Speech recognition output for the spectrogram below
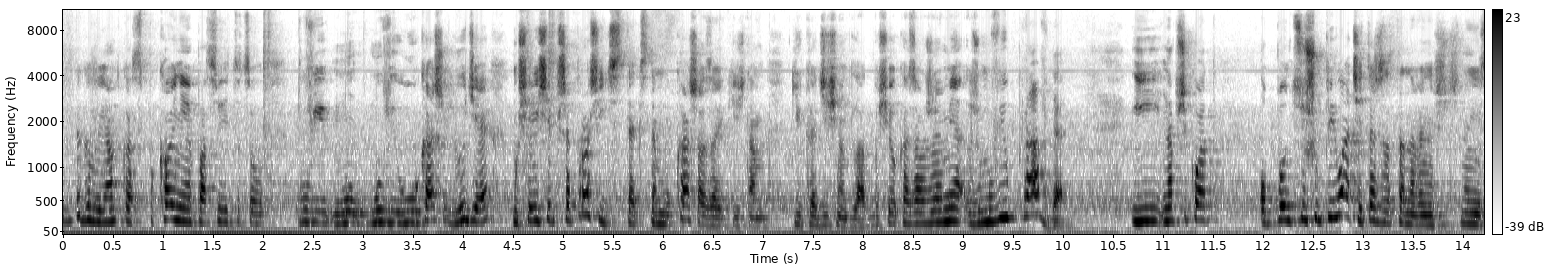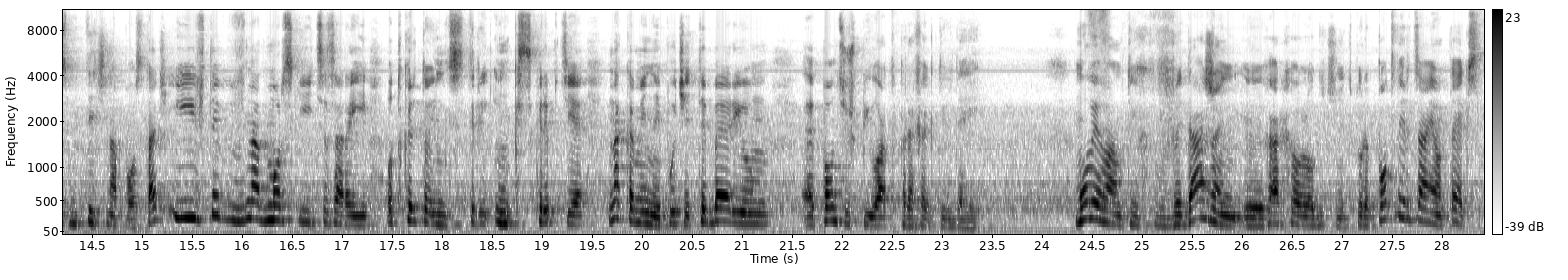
i do tego wyjątku spokojnie pasuje to, co mówi, mówił Łukasz i ludzie musieli się przeprosić z tekstem Łukasza za jakieś tam kilkadziesiąt lat, bo się okazało, że, że mówił prawdę. I na przykład o Poncjuszu Piłacie też zastanawiano się, czy to jest mityczna postać i w, ty, w nadmorskiej Cezarei odkryto inskrypcję na kamiennej płycie Tiberium e, Poncjusz Piłat Prefect Judei. Mówię Wam tych wydarzeń y, archeologicznych, które potwierdzają tekst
